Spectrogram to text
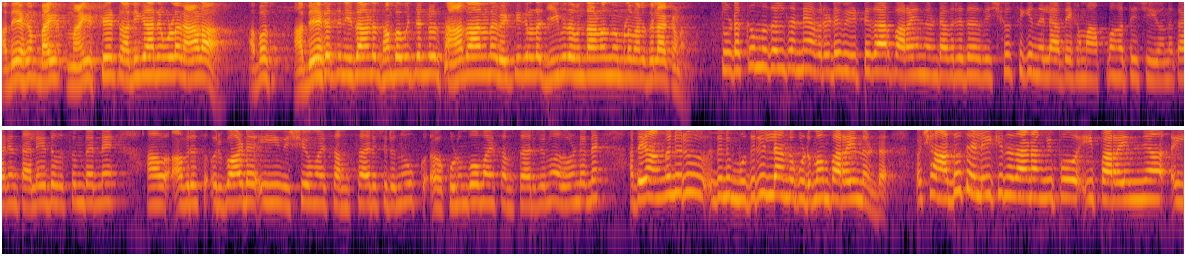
അദ്ദേഹം മജിസ്ട്രേറ്റ് അധികാരമുള്ള ഒരാളാണ് അപ്പോൾ അദ്ദേഹത്തിന് ഇതാണ് സംഭവിച്ചെങ്കിൽ സാധാരണ വ്യക്തികളുടെ ജീവിതം എന്താണെന്ന് നമ്മൾ മനസ്സിലാക്കണം. തുടക്കം മുതൽ തന്നെ അവരുടെ വീട്ടുകാർ പറയുന്നുണ്ട് അവരിത് വിശ്വസിക്കുന്നില്ല അദ്ദേഹം ആത്മഹത്യ ചെയ്യുമെന്ന്. കാര്യം തലേ ദിവസം തന്നെ അവർ ഒരുപാട് ഈ വിഷയവുമായി സംസാരിച്ചിരുന്നു കുടുംബവുമായി സംസാരിച്ചിരുന്നു. അതുകൊണ്ട് തന്നെ അദ്ദേഹം അങ്ങനൊരു ഇതിന് മുതിരില്ല എന്ന് കുടുംബം പറയുന്നുണ്ട്. പക്ഷെ അത് തെളിയിക്കുന്നതാണ് അങ്ങിപ്പോ ഈ പറയുന്ന ഈ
